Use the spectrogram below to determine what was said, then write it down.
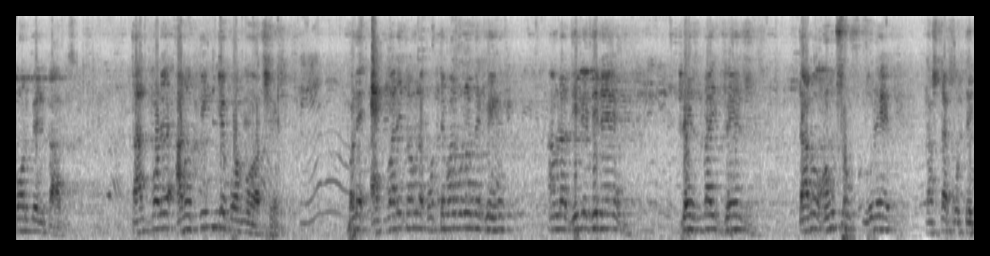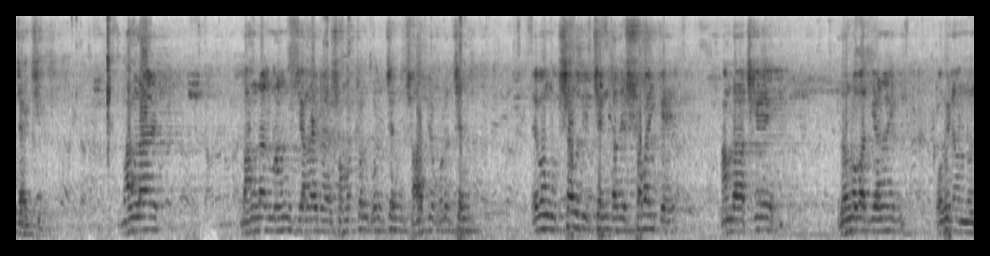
পর্বের কাজ। তারপরে আরও তিনটে পর্ব আছে। ফলে একবারে তো আমরা করতে পারব না দেখে আমরা ধীরে ধীরে ফেজ বাই ফেজ তারও অংশ ধরে কাজটা করতে চাইছি। বাংলার বাংলার মানুষ যারা এটা সমর্থন করেছেন, সাহায্য করেছেন এবং উৎসাহ দিচ্ছেন, তাদের সবাইকে আমরা আজকে ধন্যবাদ জানাই অভিনন্দন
